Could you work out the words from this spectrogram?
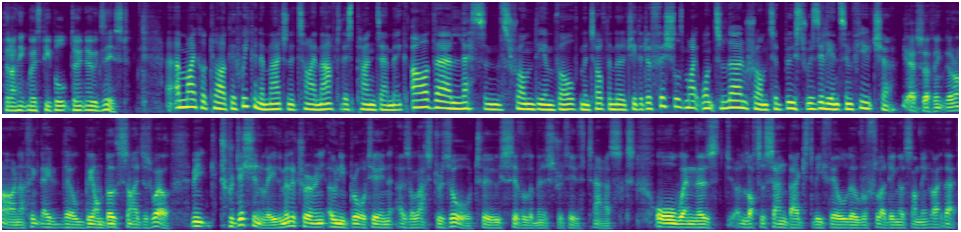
that I think most people don't know exist. And Michael Clarke, if we can imagine a time after this pandemic, are there lessons from the involvement of the military that officials might want to learn from to boost resilience in future? Yes, I think there are, and I think they, they'll be on both sides as well. I mean, traditionally, the military are only brought in as a last resort to civil administrative tasks, or when there's lots of sandbags to be filled over flooding or something like that.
